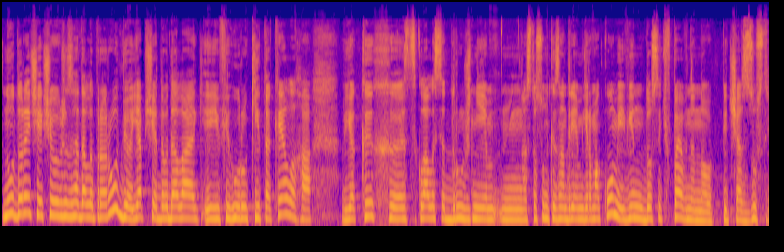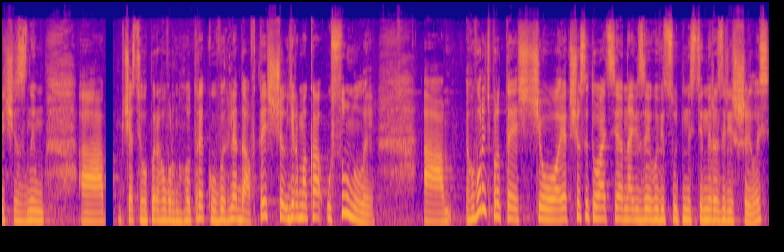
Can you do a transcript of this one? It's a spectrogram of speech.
Ну, до речі, якщо ви вже згадали про Рубіо, я б ще додала і фігуру Кіта Келога, в яких е, склалися дружні стосунки з Андрієм Єрмаком, і він досить впевнено під час зустрічі з ним а, під час цього переговорного треку виглядав. Те, що Єрмака усунули. А говорить про те, що якщо ситуація навіть за його відсутності не розрішилась,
